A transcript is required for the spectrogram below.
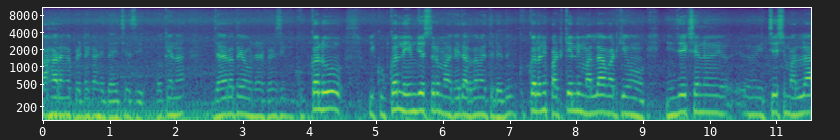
ఆహారంగా పెట్టకండి దయచేసి. ఓకేనా? జాగ్రత్తగా ఉండండి ఫ్రెండ్స్. ఈ కుక్కలు ఈ కుక్కల్ని ఏం చేస్తారో మనకైతే అర్థమైతే లేదు. కుక్కలని పట్టుకెళ్ళి మళ్ళీ వాటికి ఇంజెక్షన్ ఇచ్చేసి మళ్ళీ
